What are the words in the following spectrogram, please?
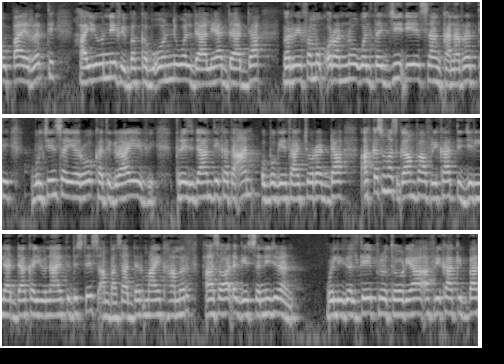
qophaa'e irratti hayyoonnii fi bakka bu'oonni waldaalee adda addaa barreeffama qorannoo waltajjii dhiyeessan kanarratti bulchiinsa yeroo ka tigraayii fi pireezidaantii ka ta'an obbo geetaachoo raddaa akkasumas gaanfa afrikaatti jilli addaa kan yuunaayitid isteetsi ambaasaaddar maayik hamar haasawaa dhageessanii jiran. Waliigaltee pirootooriyaa afrikaa kibbaa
